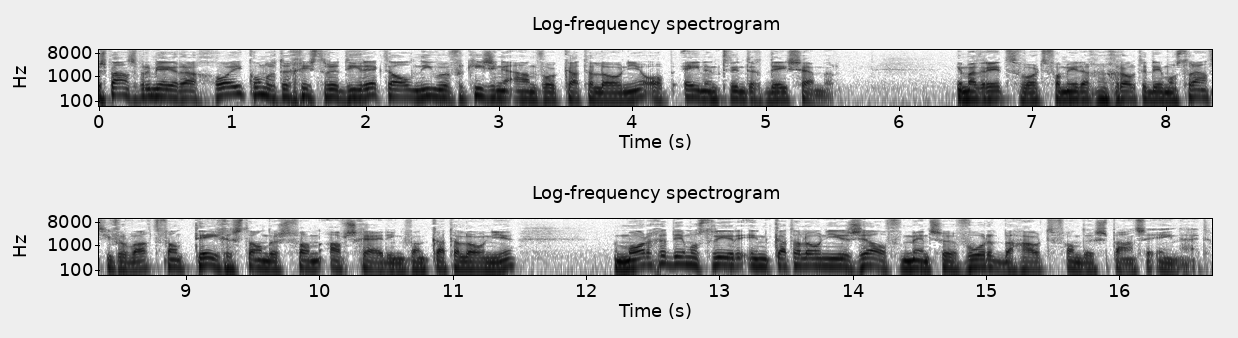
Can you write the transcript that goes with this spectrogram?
De Spaanse premier Rajoy kondigde gisteren direct al nieuwe verkiezingen aan voor Catalonië op 21 december. In Madrid wordt vanmiddag een grote demonstratie verwacht van tegenstanders van afscheiding van Catalonië. Morgen demonstreren in Catalonië zelf mensen voor het behoud van de Spaanse eenheid.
